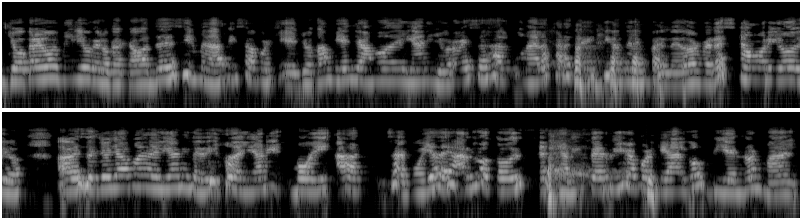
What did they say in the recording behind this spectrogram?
yo creo, Emilio, que lo que acabas de decir me da risa porque yo también llamo a Deliani, yo creo que eso es una de las características del emprendedor, pero ese amor y odio. A veces yo llamo a Deliani y le digo, Deliani, voy a o sea, voy a dejarlo todo y se ríe porque es algo bien normal.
